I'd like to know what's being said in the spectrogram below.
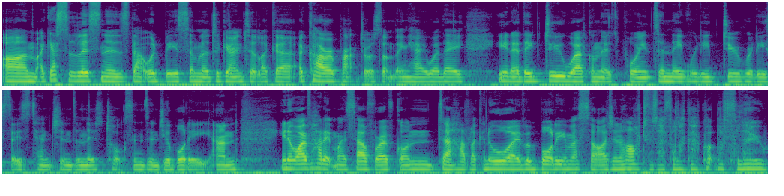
Um, I guess to the listeners, that would be similar to going to like a, a chiropractor or something, hey, where they you know they do work on those points and they really do release those tensions and those toxins into your body. And you know, I've had it myself where I've gone to have like an all over body massage, and afterwards I feel like I've got the flu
